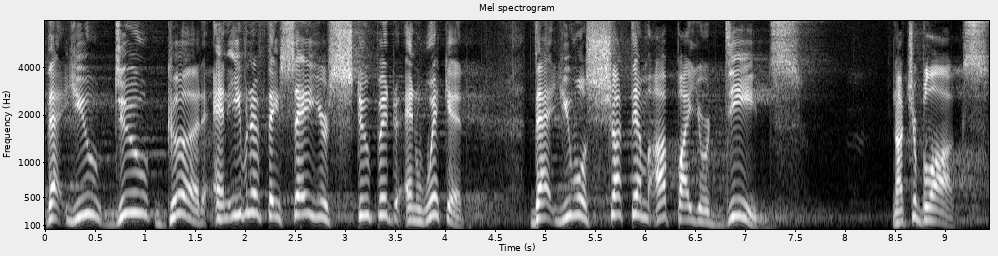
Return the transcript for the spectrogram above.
that you do good. And even if they say you're stupid and wicked, that you will shut them up by your deeds, not your blogs,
